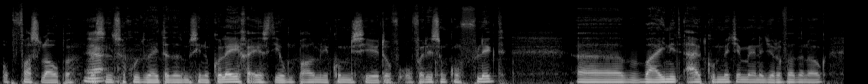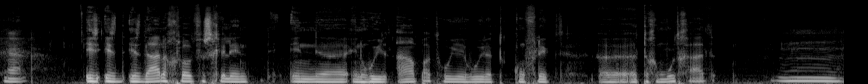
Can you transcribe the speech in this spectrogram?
op vastlopen. Dat ze niet zo goed weten dat het misschien een collega is die op een bepaalde manier communiceert. Of, of er is een conflict eh, waar je niet uitkomt met je manager of wat dan ook. ja. Is, is, is daar een groot verschil in, in, eh, in hoe je het aanpakt? Hoe je, hoe je dat conflict eh, tegemoet gaat? Mm.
